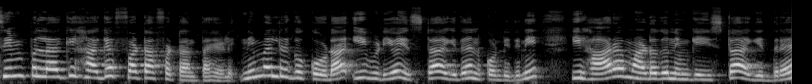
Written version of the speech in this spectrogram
ಸಿಂಪಲ್ಲಾಗಿ ಹಾಗೆ ಫಟಾಫಟ ಅಂತ ಹೇಳಿ. ನಿಮ್ಮೆಲ್ರಿಗೂ ಕೂಡ ಈ ವಿಡಿಯೋ ಇಷ್ಟ ಆಗಿದೆ ಅಂದ್ಕೊಂಡಿದ್ದೀನಿ ಈ ಹಾರ ಮಾಡೋದು ನಿಮಗೆ ಇಷ್ಟ ಆಗಿದ್ದರೆ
